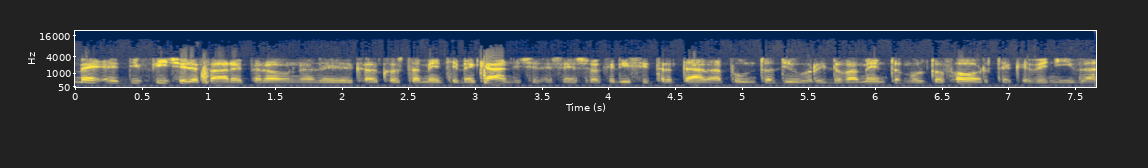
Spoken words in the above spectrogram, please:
Beh, è difficile fare però una dei accostamenti meccanici, nel senso che lì si trattava appunto di un rinnovamento molto forte che veniva,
